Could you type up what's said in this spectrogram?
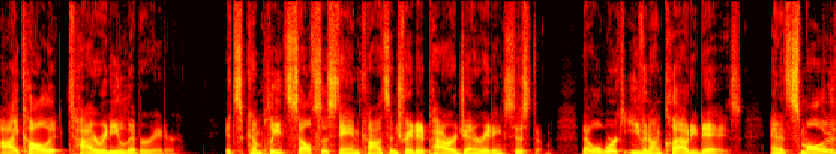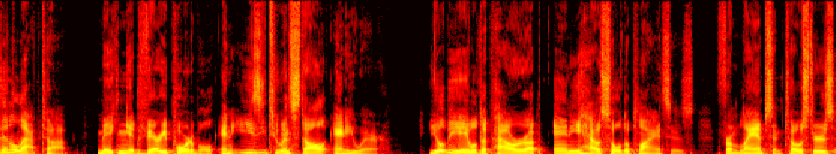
I call it Tyranny Liberator. It's a complete self sustained concentrated power generating system that will work even on cloudy days, and it's smaller than a laptop, making it very portable and easy to install anywhere. You'll be able to power up any household appliances, from lamps and toasters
